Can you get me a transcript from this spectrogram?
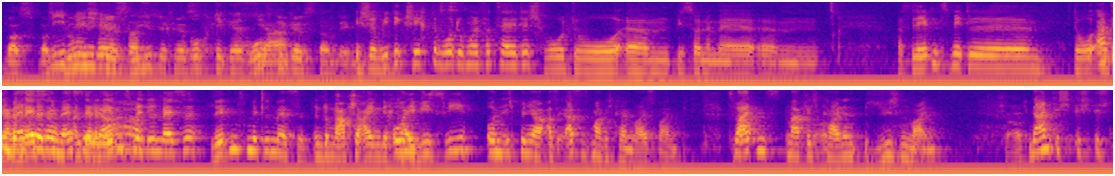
was, was Liebliches, Blumiges, was Liebliches, Fruchtiges, Fruchtiges, dann den. Ist ja wie die Geschichte, wo du mal erzählt hast, wo du ähm, bei so einem ähm, was Lebensmittel da Ah, an der Messe, Messe, die Messe, an der ja. Lebensmittelmesse Lebensmittelmesse. und du magst ja eigentlich Und- kein Wieswi. Und ich bin ja, also erstens mag ich keinen Weißwein. Zweitens mag ich Schade. keinen süßen Wein. Schade. Nein, ich, ich, ich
